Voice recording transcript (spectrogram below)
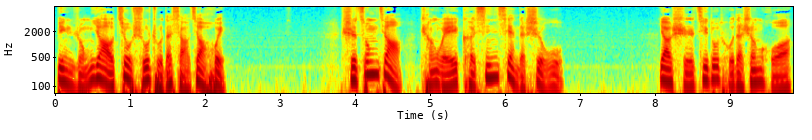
并荣耀救赎主的小教会，使宗教成为可新鲜的事物。要使基督徒的生活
